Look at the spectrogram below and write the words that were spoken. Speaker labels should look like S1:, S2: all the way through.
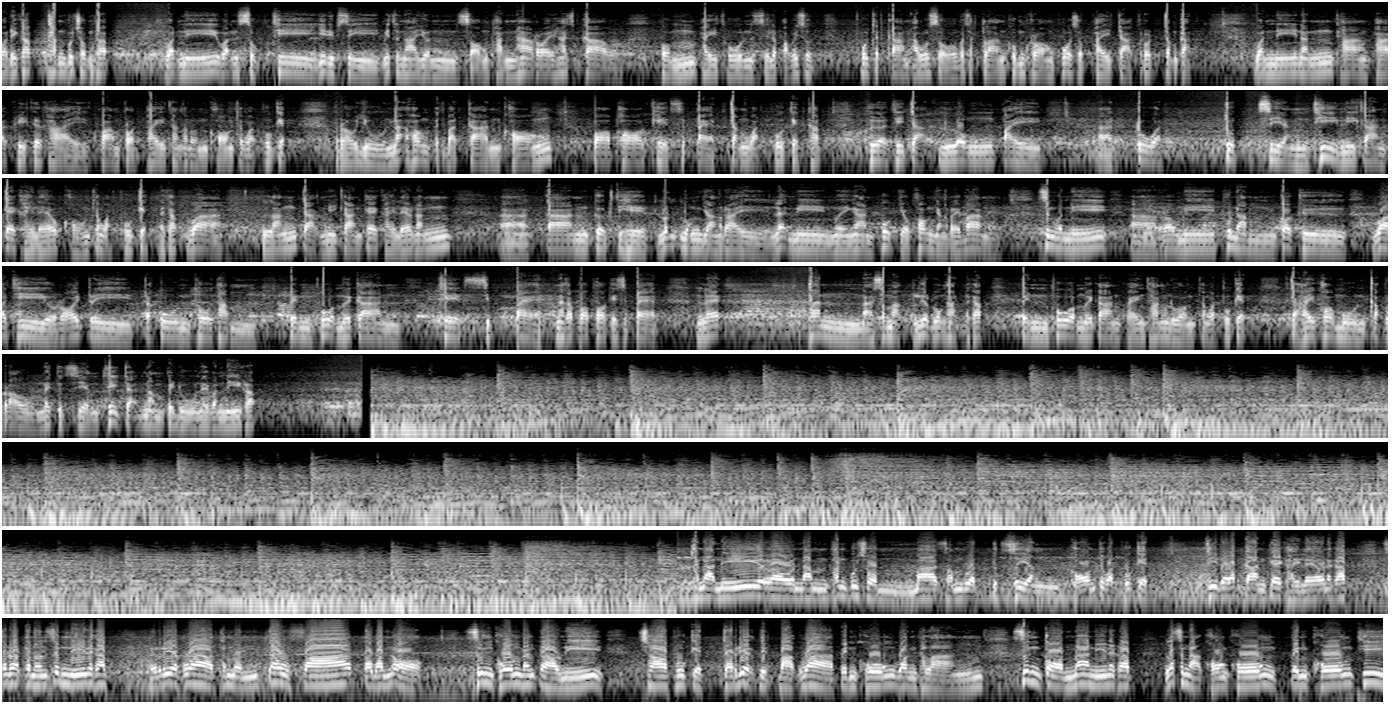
S1: วัสดีครับ ท่านผู้ชมครับ วันนี้วันศุกร์ที่ 24 มิถุนายน 2559 ผมไพฑูรย์ศิลปวิสุทธิ์ ผู้จัดการอาวุโสบริษัทกลางคุ้มครองผู้ประสบภัยจากรถจำกัด วันนี้นั้นทางภาคีเครือข่าย ความปลอดภัยทางถนนของจังหวัดภูเก็ต เราอยู่ณห้องปฏิบัติการของปอพเขต 18 จังหวัดภูเก็ตครับ เพื่อที่จะลงไปตรวจ จุดเสี่ยงที่มีการแก้ไขแล้วของจังหวัดภูเก็ตนะครับว่าหลังจากมีการแก้ไขแล้วนั้นการเกิดอุบัติเหตุลดลงอย่างไร และมีหน่วยงานผู้เกี่ยวข้องอย่างไรบ้าง ซึ่งวันนี้เรามีผู้นำก็คือว่าที่ร้อยตรีตระกูลโทธรรม เป็นผู้อำนวยการเขต 18 นะครับปพเขต 18 และ ท่านสมัครเลือดวงหัดนะครับ เป็นผู้อำนวยการแขวงทางหลวงจังหวัดภูเก็ต จะให้ข้อมูลกับเราในจุดเสี่ยงที่จะนำไปดูในวันนี้ครับ ณะนี้เรานำท่านผู้ชมมาสำรวจจุดเสี่ยงของจังหวัดภูเก็ต ที่ได้รับการแก้ไขแล้วนะครับสำหรับถนนเส้นนี้นะครับ เรียกว่าถนนเจ้าฟ้าตะวันออก ซึ่งโค้งดังกล่าวนี้ ชาวภูเก็ตจะเรียกติดปากว่าเป็นโค้งวังถลาง ซึ่งก่อนหน้านี้นะครับ ลักษณะของโค้งเป็นโค้งที่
